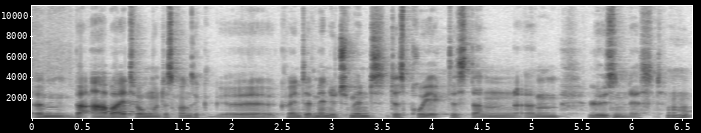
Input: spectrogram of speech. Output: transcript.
ähm, Bearbeitung und das konsequente Management des Projektes dann ähm, lösen lässt. Mhm.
